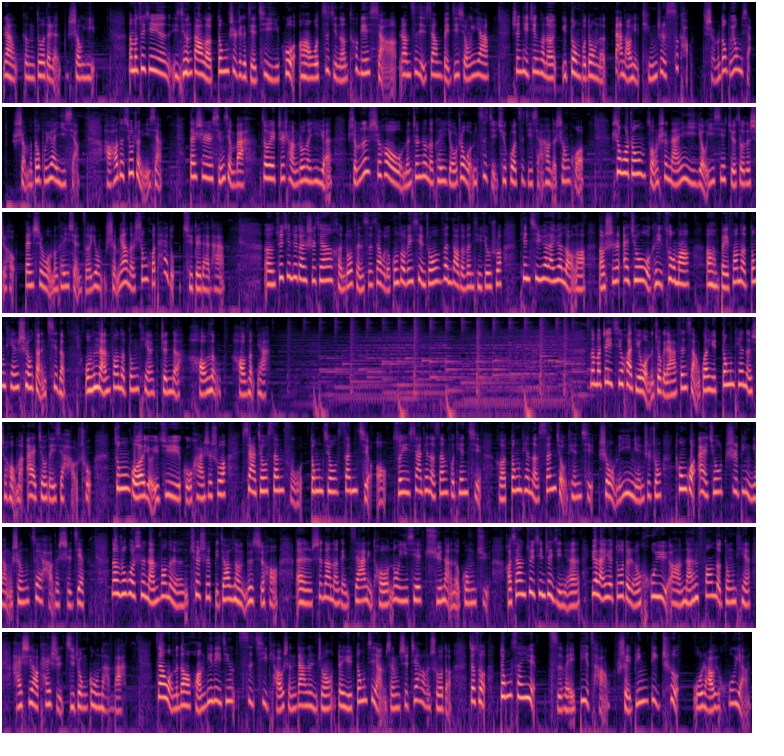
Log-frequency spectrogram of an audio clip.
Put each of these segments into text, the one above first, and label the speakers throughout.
Speaker 1: 让更多的人受益。那么最近已经到了冬至这个节气一过啊，我自己呢特别想让自己像北极熊一样，身体尽可能一动不动的，大脑也停滞思考，什么都不用想，什么都不愿意想，好好的休整一下。但是醒醒吧，作为职场中的一员，什么的时候我们真正的可以由着我们自己去过自己想要的生活？生活中总是难以有一些抉择的时候，但是我们可以选择用什么样的生活态度去对待它。嗯，最近这段时间，很多粉丝在我的工作微信中问到的问题就是说，天气越来越冷了，老师艾灸我可以做吗？啊，北方的冬天是有暖气的，我们南方的冬天真的好冷，好冷呀。那么这一期话题，我们就给大家分享关于冬天的时候我们艾灸的一些好处。中国有一句古话是说：“夏灸三伏，冬灸三九。”所以夏天的三伏天气。和冬天的三九天气是我们一年之中通过艾灸治病养生最好的时间。那如果是南方的人，确实比较冷的时候，嗯，适当的给家里头弄一些取暖的工具。好像最近这几年，越来越多的人呼吁啊，南方的冬天还是要开始集中供暖吧。在我们的《黄帝内经·四气调神大论》中，对于冬季养生是这样说的：叫做冬三月，此为闭藏，水冰地彻，无扰于呼阳。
